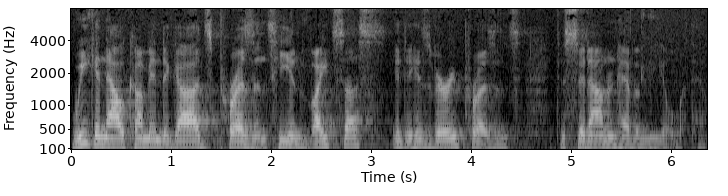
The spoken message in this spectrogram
we can now come into God's presence. He invites us into His very presence to sit down and have a meal with Him.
